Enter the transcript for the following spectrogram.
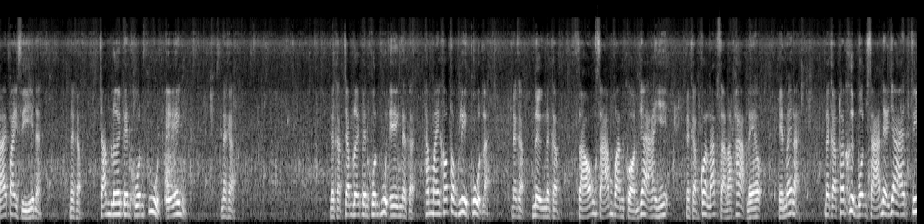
ร้ายป้ายสีนะนะครับจำเลยเป็นคนพูดเองนะครับนะครับจำเลยเป็นคนพูดเองนะครับทำไมเขาต้องรีบพูดล่ะนะครับหนึ่งนะครับสองสามวันก่อนย่าอาฮินะครับ ก็รับสารภาพแล้วเห็นไหมล่ะ นะครับ ถ้าขึ้นบนศาลเนี่ยย่าอาฮิ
